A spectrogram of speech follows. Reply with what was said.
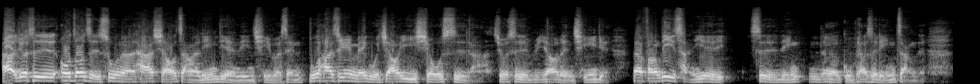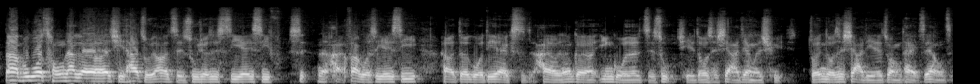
还有就是欧洲指数呢，它小涨了零点零七 percent，不过它是因为美股交易休市啊，就是比较冷清一点。那房地产业是零，那个股票是领涨的。那不过从那个其他主要的指数，就是 CAC 是那还有法国 CAC，还有德国 D X，还有那个英国的指数，其实都是下降的趋，昨天都是下跌的状态，这样子。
